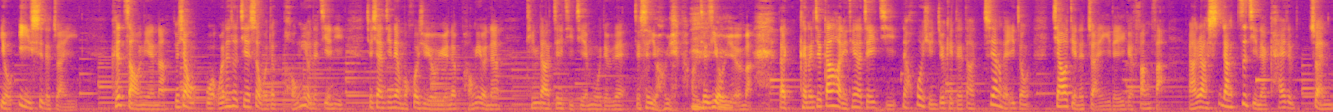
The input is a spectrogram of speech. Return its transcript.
有意识的转移，可是早年呢、就像我我那时候接受我的朋友的建议，就像今天我们或许有缘的朋友呢，听到这一集节目，对不对？就是有缘，我们就是有缘嘛。那可能就刚好你听到这一集，那或许你就可以得到这样的一种焦点的转移的一个方法，然后让让自己呢开始转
